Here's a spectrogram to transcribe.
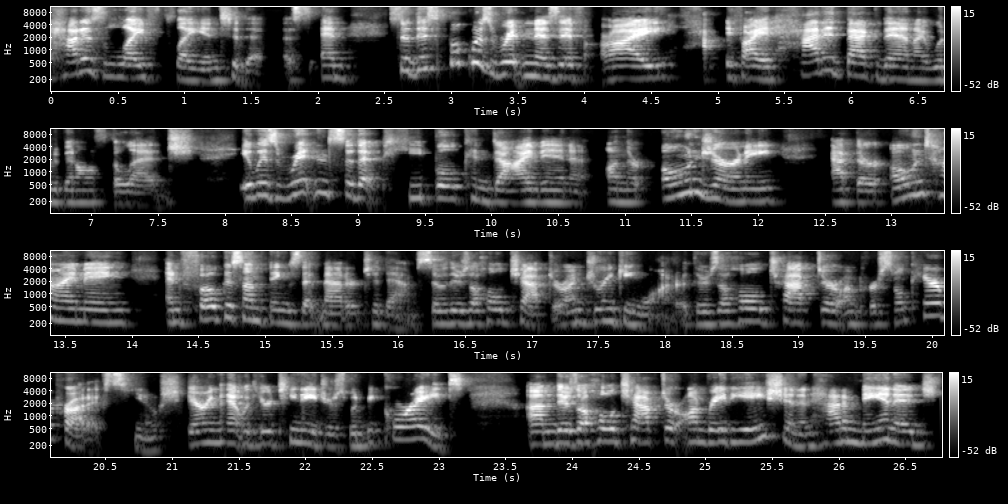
how does life play into this and so this book was written as if i if i had had it back then i would have been off the ledge it was written so that people can dive in on their own journey at their own timing and focus on things that matter to them. So there's a whole chapter on drinking water. There's a whole chapter on personal care products. You know, sharing that with your teenagers would be great. Um, there's a whole chapter on radiation and how to manage,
